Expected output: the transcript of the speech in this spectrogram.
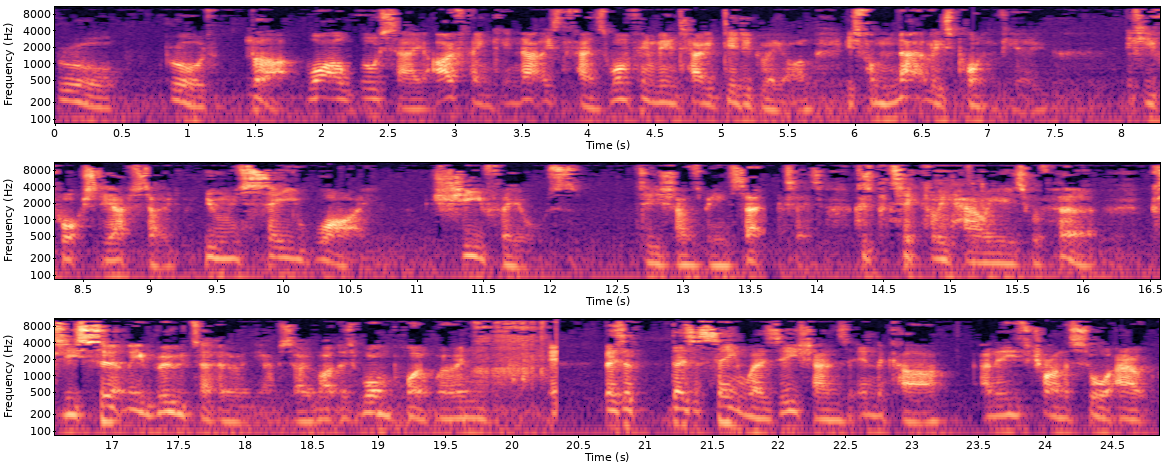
broad, broad. But what I will say, I think in Natalie's defence, one thing me and Terry did agree on is from Natalie's point of view, if you've watched the episode, you can see why she feels Zeeshan's being sexist. Because particularly how he is with her. Because he's certainly rude to her in the episode. Like there's one point where in, in there's a there's a scene where Zeeshan's in the car and he's trying to sort out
